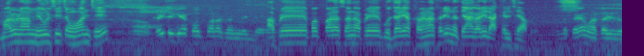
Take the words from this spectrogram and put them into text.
મારું નામ મેહુલસિંહ ચૌહાણ છે. કઈ જગ્યાએ પગપાળા સંઘ લઈને જાઓ? આપણે પગપાળા સંઘ આપણે ગોજારિયા ખરણા ખરી ને ત્યાં આગળ રાખેલ છે આપણે. કયા માતાજીનો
